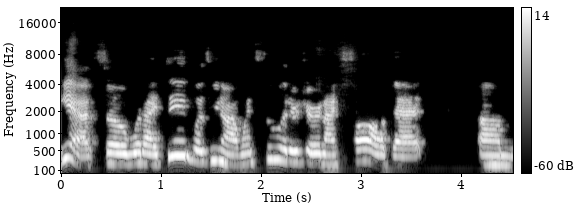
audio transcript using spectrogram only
yeah. So what I did was, you know, I went to the literature and I saw that, um,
